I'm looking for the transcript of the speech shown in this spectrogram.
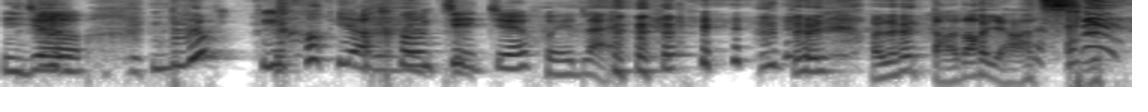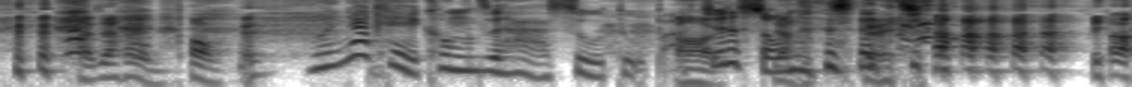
你就 然后遥控器接回来，对，好像会打到牙齿，好像很痛，我应该可以控制它的速度吧？哦就是熟能生巧，要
